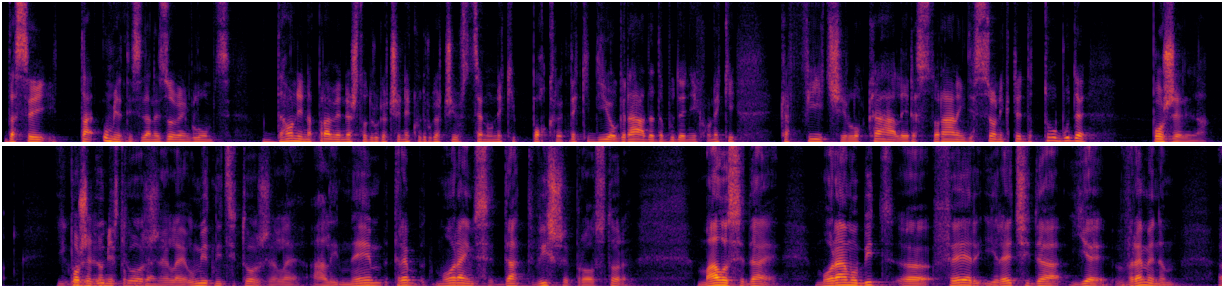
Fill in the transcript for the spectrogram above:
da se ta umjetnici, da ne zovem glumci, da oni naprave nešto drugačije, neku drugačiju scenu, neki pokret, neki dio grada da bude njihov, neki kafići, lokali, restorani gdje se oni kreću, da to bude poželjna. Igor, poželjno ljudi mjesto to okupljanja. žele, umjetnici to žele, ali ne, treba, mora im se dati više prostora. Malo se daje. moramo biti uh, fair i reći da je vremenom uh, Eh,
